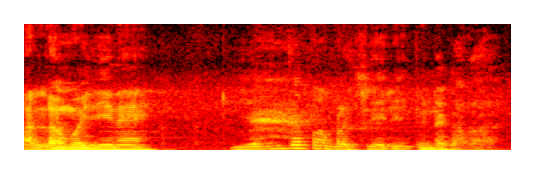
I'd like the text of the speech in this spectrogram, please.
അല്ല മൊയ്തീനെ. എന്തപ്പോ നമ്മളെ ചെരീപ്പിന്റെ കഥ?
